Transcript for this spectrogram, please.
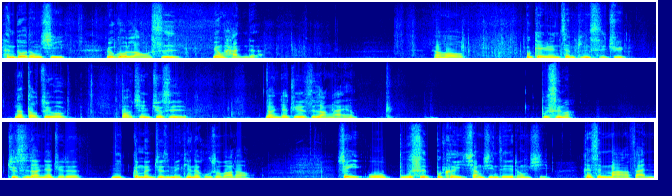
很多东西，如果老是用喊的，然后不给人真凭实据。那到最后，抱歉，就是让人家觉得是狼来了，不是吗？就是让人家觉得你根本就是每天在胡说八道。所以我不是不可以相信这些东西，但是麻烦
